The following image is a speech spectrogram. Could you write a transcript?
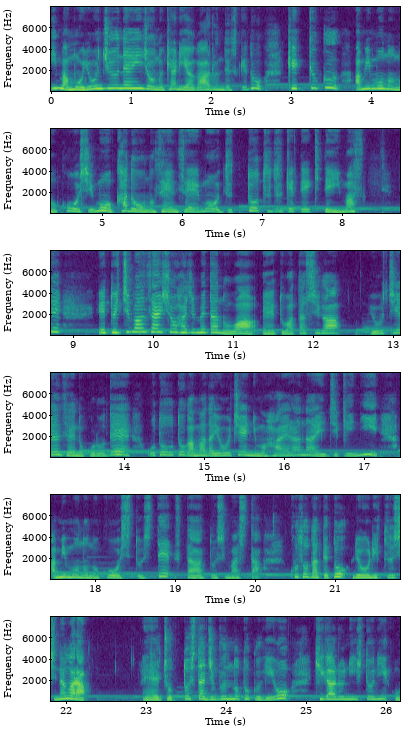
今もう40年以上のキャリアがあるんですけど、結局編み物の講師も華道の先生もずっと続けてきています。で、えっと、一番最初始めたのは、えっと、私が幼稚園生の頃で、弟がまだ幼稚園にも入らない時期に編み物の講師としてスタートしました。子育てと両立しながら、えー、ちょっとした自分の特技を気軽に人に教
